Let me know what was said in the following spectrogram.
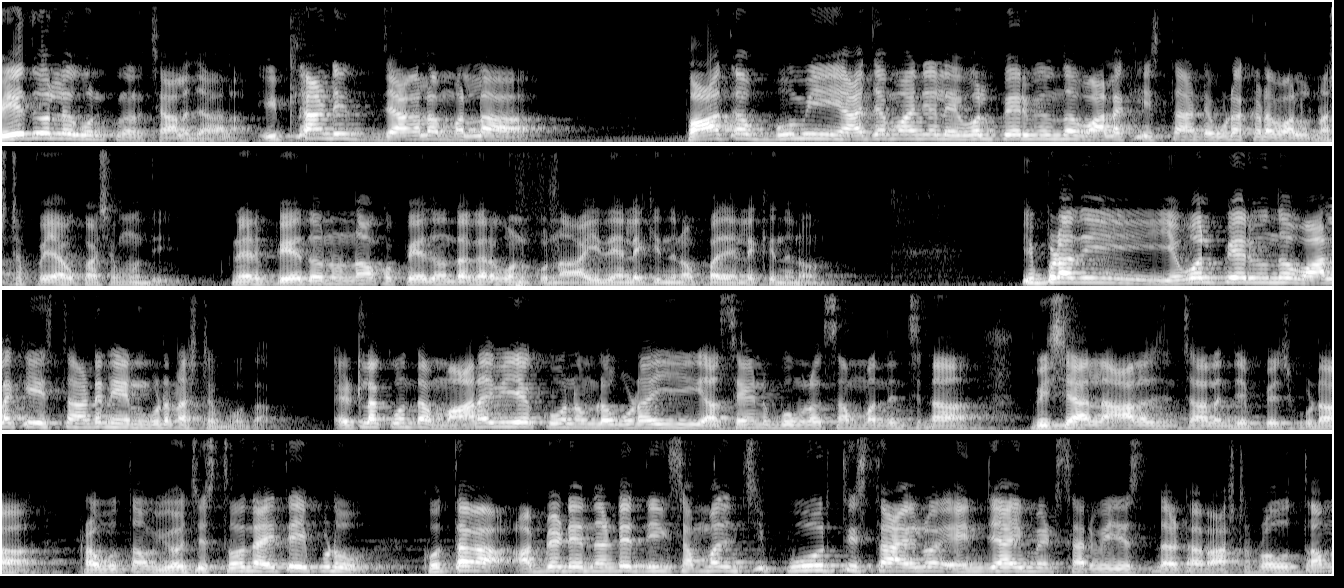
పేదోళ్ళే కొనుక్కున్నారు చాలా జాగాల. ఇట్లాంటి జాగాల మళ్ళా పాత భూమి యాజమాన్యాలు ఎవరి పేరు మీద ఉందో వాళ్ళకి ఇస్తా అంటే కూడా అక్కడ వాళ్ళు నష్టపోయే అవకాశం ఉంది. నేను పేదోళ్ళు ఉన్నా ఒక పేదోని దగ్గర కొనుక్కున్నా. ఐదేళ్ళ కిందనో పదేళ్ళ కిందనో. ఇప్పుడు అది ఎవరి పేరు ఉందో వాళ్ళకే ఇస్తా అంటే నేను కూడా నష్టపోతాను ఎట్లా కొంత మానవీయ కోణంలో కూడా ఈ అసైన్ భూములకు సంబంధించిన విషయాలను ఆలోచించాలని చెప్పేసి కూడా ప్రభుత్వం యోచిస్తోంది. అయితే ఇప్పుడు కొత్తగా అప్డేట్ ఏంటంటే దీనికి సంబంధించి పూర్తి స్థాయిలో ఎంజాయ్మెంట్ సర్వే చేస్తుందట రాష్ట్ర ప్రభుత్వం.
